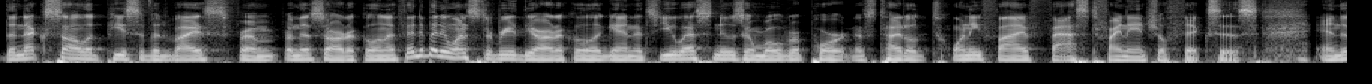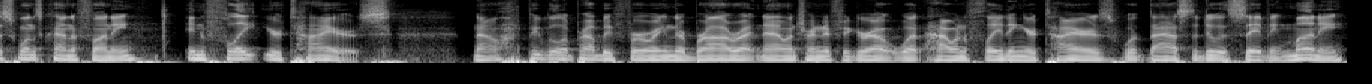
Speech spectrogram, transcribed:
the next solid piece of advice from from this article. And if anybody wants to read the article again, it's U.S. News and World Report, and it's titled "25 Fast Financial Fixes." And this one's kind of funny. Inflate your tires. Now, people are probably furrowing their brow right now and trying to figure out what how inflating your tires what that has to do with saving money.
